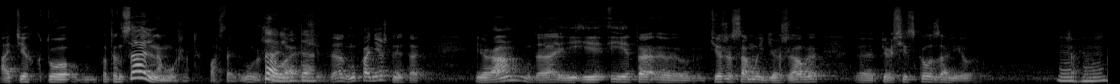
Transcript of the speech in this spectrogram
о тех, кто потенциально может поставить, ну, желающие, да. да, ну, конечно, это Иран, да, и, и, и это э, те же самые державы э, Персидского залива. Угу.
